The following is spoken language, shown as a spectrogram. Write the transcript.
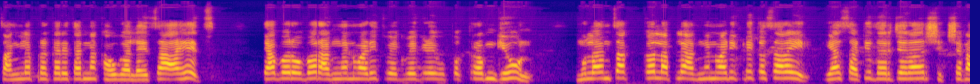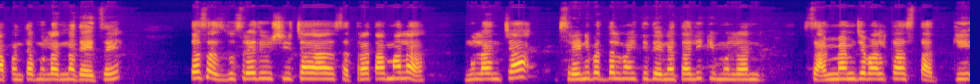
चांगल्या प्रकारे त्यांना खाऊ घालायचा आहेच. त्याबरोबर अंगणवाडीत वेगवेगळे उपक्रम घेऊन मुलांचा कल आपल्या अंगणवाडीकडे कसा राहील यासाठी दर्जेदार शिक्षण आपण त्या मुलांना द्यायचं आहे तसंच दुसऱ्या दिवशीच्या सत्रात आम्हाला मुलांच्या श्रेणीबद्दल माहिती देण्यात आली की मुलां मॅम जे बालकं असतात की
